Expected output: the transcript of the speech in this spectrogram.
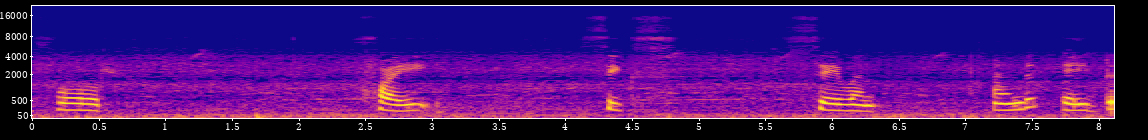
four five six seven and eight.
